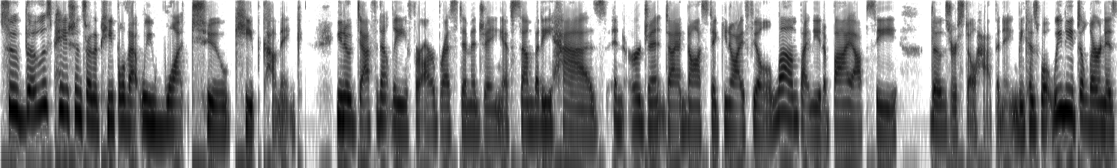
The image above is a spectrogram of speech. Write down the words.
So those patients are the people that we want to keep coming. You know, definitely for our breast imaging, if somebody has an urgent diagnostic, you know, I feel a lump, I need a biopsy, those are still happening because what we need to learn is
